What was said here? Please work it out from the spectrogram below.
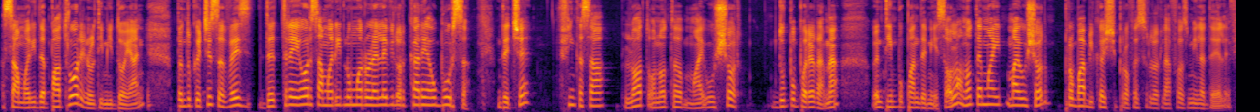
s-a mărit de patru ori în ultimii doi ani, pentru că ce să vezi, de trei ori s-a mărit numărul elevilor care au bursă. De ce? Fiindcă s-a luat o notă mai ușor, după părerea mea, în timpul pandemiei. S-au luat note mai, mai ușor, probabil că și profesorilor le-a fost milă de elevi.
